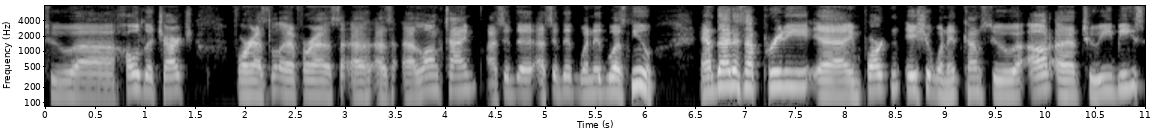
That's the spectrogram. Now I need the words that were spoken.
to hold the charge for as for as, as, a long time as it as it did when it was new and that is a pretty uh, important issue when it comes to uh, uh, to EVs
